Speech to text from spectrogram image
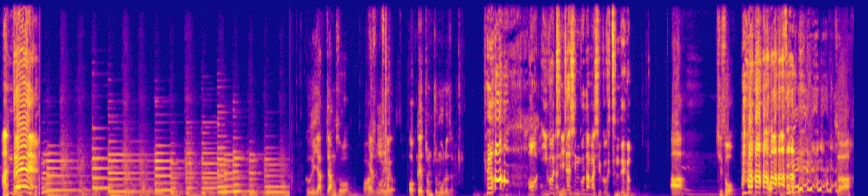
안돼 약장소 와가지고 약- 얘 어깨 좀 주무르자 어 이거 진짜 아니. 신고 당하실 것 같은데요 아 취소 어? 자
